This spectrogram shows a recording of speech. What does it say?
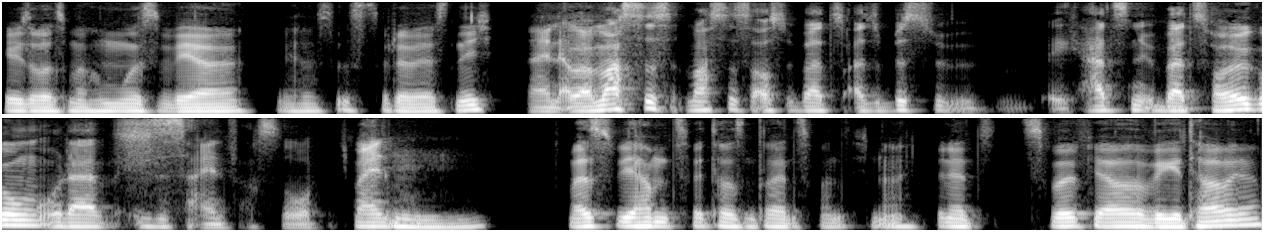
Hehl draus machen muss, wer, wer es ist oder wer es nicht. Nein, aber machst du es, machst es aus Überzeugung, also bist du, hat es eine Überzeugung oder ist es einfach so? Ich meine. Mhm. Weißt du, wir haben 2023, ne? Ich bin jetzt zwölf Jahre Vegetarier.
